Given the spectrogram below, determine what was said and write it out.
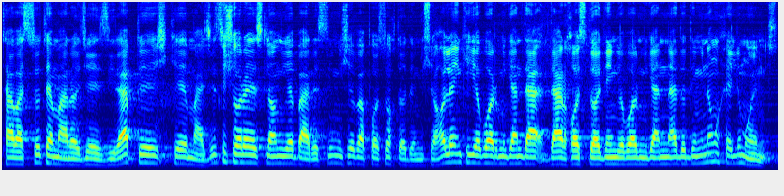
توسط مراجع زیربطش که مجلس شورای اسلامی بررسی میشه و پاسخ داده میشه. حالا اینکه یه بار میگن درخواست دادیم یه بار میگن ندادیم اینا خیلی مهم نیست.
